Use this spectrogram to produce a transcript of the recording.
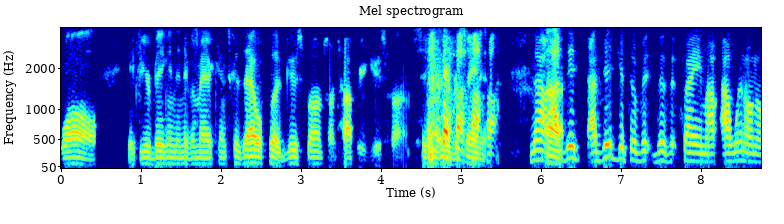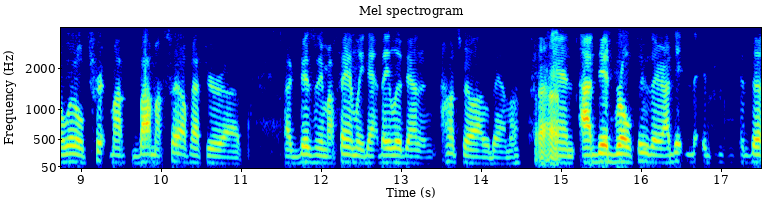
Wall if you're big into Native Americans, because that will put goosebumps on top of your goosebumps if you've never seen it. no, uh, I did. I did get to visit Fame. I, I went on a little trip my, by myself after uh, like visiting my family. Down, they live down in Huntsville, Alabama, uh-huh. and I did roll through there. I didn't. The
